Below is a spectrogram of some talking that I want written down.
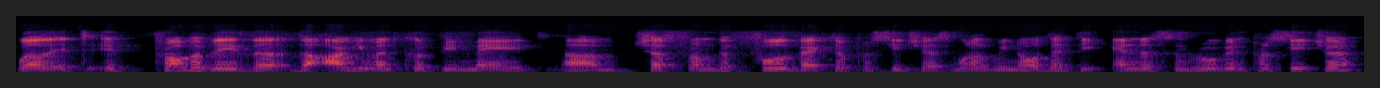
well, it, it probably the, the argument could be made um, just from the full vector procedure as well. We know that the Anderson-Rubin procedure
